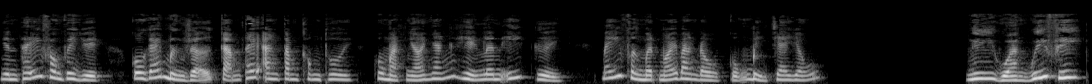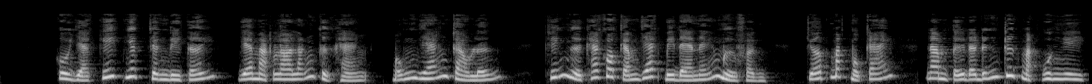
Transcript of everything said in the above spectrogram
Nhìn thấy Phong Phi Duyệt, cô gái mừng rỡ cảm thấy an tâm không thôi, khuôn mặt nhỏ nhắn hiện lên ý cười, mấy phần mệt mỏi ban đầu cũng bị che giấu. Nghi hoàng quý phi! Cô giả kiết nhấc chân đi tới, da mặt lo lắng cực hạn, bóng dáng cao lớn, khiến người khác có cảm giác bị đè nén mười phần. Chớp mắt một cái, nam tử đã đứng trước mặt quân nghi,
